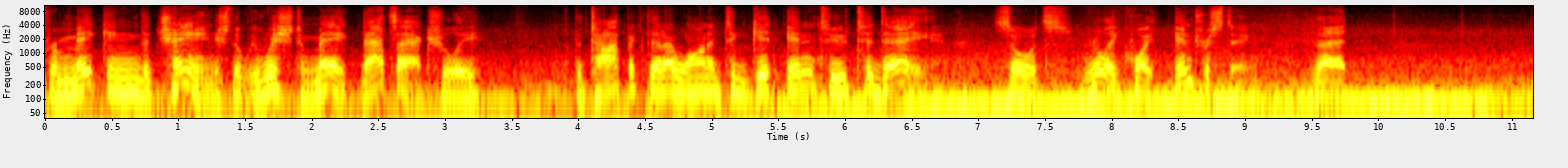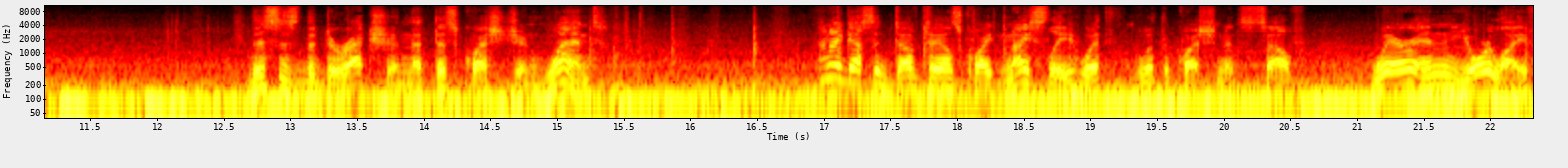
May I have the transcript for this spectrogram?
from making the change that we wish to make. That's actually the topic that I wanted to get into today. So it's really quite interesting that this is the direction that this question went. And I guess it dovetails quite nicely with, with the question itself. Where in your life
